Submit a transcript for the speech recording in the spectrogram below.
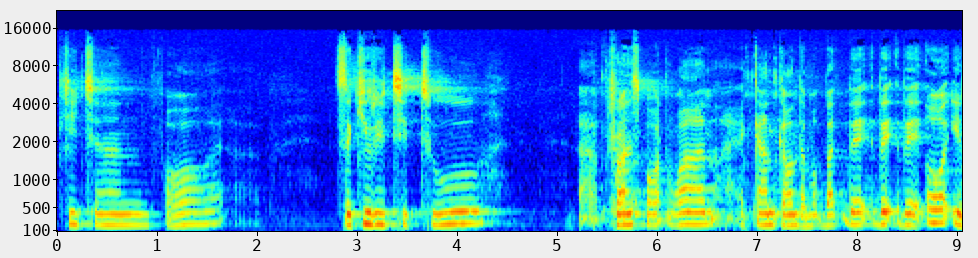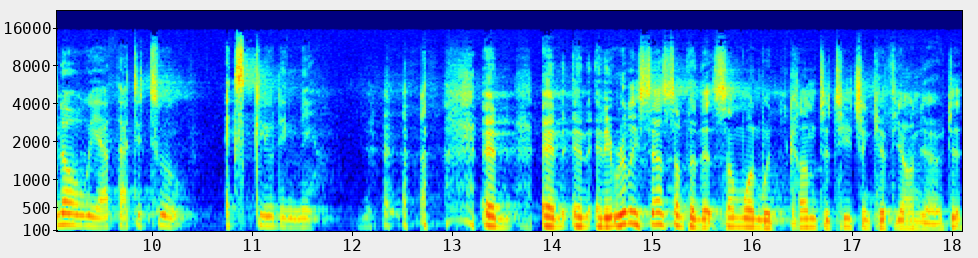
kitchen four, uh, security two, uh, transport one. I can't count them, but they, they, they all in all we are 32, excluding me. and, and, and, and it really says something that someone would come to teach in Kithianyo. T-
